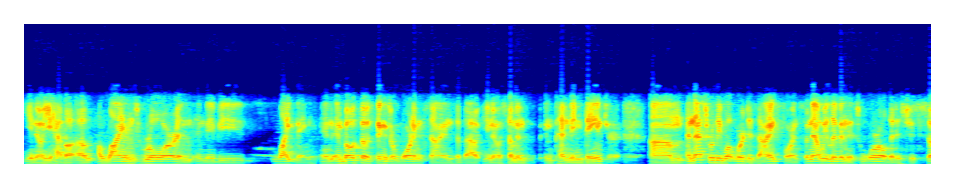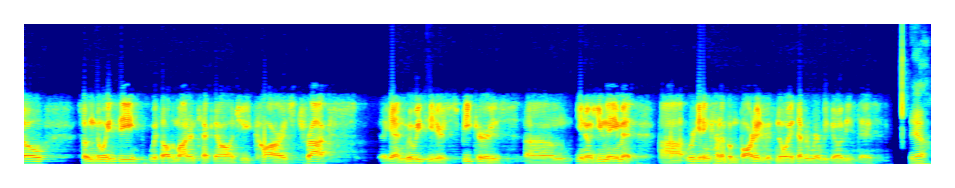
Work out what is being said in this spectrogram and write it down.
you know, you have a, a, a lion's roar and, and maybe lightning, and, and both those things are warning signs about you know some in, impending danger. Um, and that's really what we're designed for. And so now we live in this world that is just so so noisy with all the modern technology, cars, trucks, again, movie theaters, speakers, um, you know, you name it. Uh, we're getting kind of bombarded with noise everywhere we go these days. Yeah,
